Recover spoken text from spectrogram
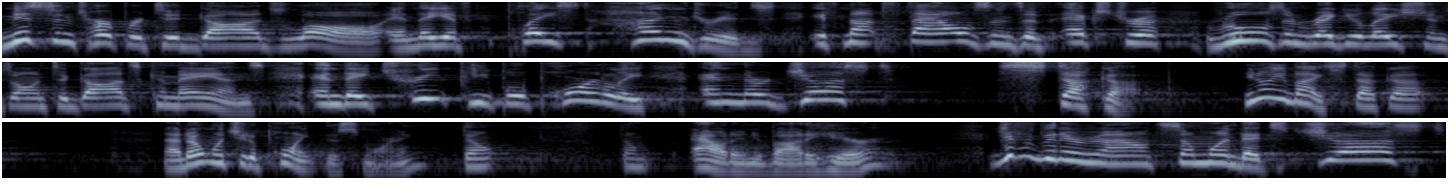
misinterpreted God's law and they have placed hundreds, if not thousands, of extra rules and regulations onto God's commands. And they treat people poorly and they're just stuck up. You know anybody stuck up? Now, I don't want you to point this morning. Don't, don't out anybody here. You ever been around someone that's just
